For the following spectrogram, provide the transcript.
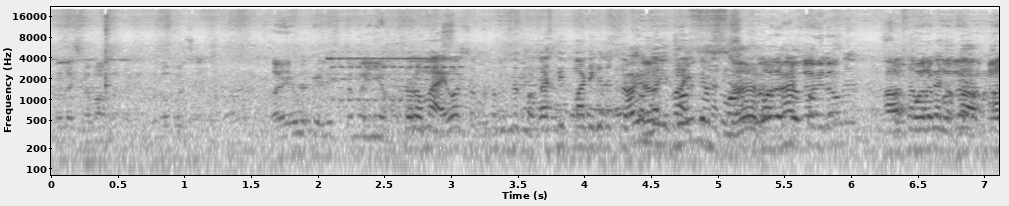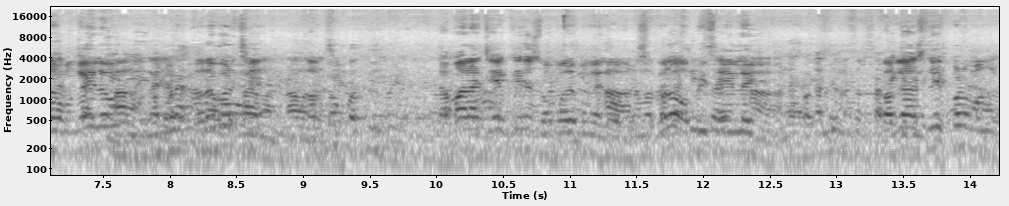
પહેલા જમા કરે બરોબર છે. એવું કે તમે અહીંયા સર અમે આવ્યા છો તમે પગાર સ્લીપ માટે કીધું સર કઈ પગાર નહીં, સ્લીપ જોઈ નથી. લેશું. સોમવારે મંગાવી લઉં હા, સોમવારે મંગાવી પગાર લઉં. મંગાવી લઉં હા, મંગાવી લઉં. બરોબર છે હા, હા. તમારા ચેક છે સોમવારે મંગાવી લઉં અને ઓફિસ લઈ હા, અને જજો. પગાર સ્લીપ સર સાથે પગાર સ્લીપ પણ મંગ-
